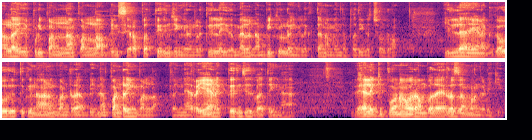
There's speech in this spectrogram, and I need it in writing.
நல்லா எப்படி பண்ணால் பண்ணலாம் அப்படின்னு சிறப்பாக தெரிஞ்சுங்கிறவங்களுக்கு இல்லை இது மேலே நம்பிக்கை உள்ளவங்களுக்கு தான் நம்ம இந்த பதிவை சொல்கிறோம் இல்லை எனக்கு கௌரவத்துக்கு நானும் பண்ணுறேன் அப்படின்னா பண்ணுறவங்க பண்ணலாம். இப்போ நிறைய எனக்கு தெரிஞ்சது பார்த்திங்கன்னா வேலைக்கு போனால் ஒரு ஐம்பதாயிரரூவா சம்பளம் கிடைக்கும்.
